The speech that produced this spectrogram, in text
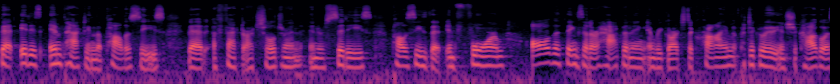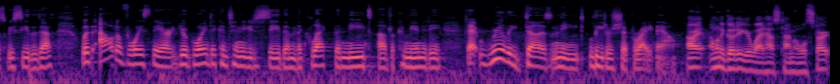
That it is impacting the policies that affect our children in our cities, policies that inform all the things that are happening in regards to crime, particularly in Chicago as we see the death. Without a voice there, you're going to continue to see them neglect the needs of a community that really does need leadership right now. All right, I want to go to your White House time, and we'll start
